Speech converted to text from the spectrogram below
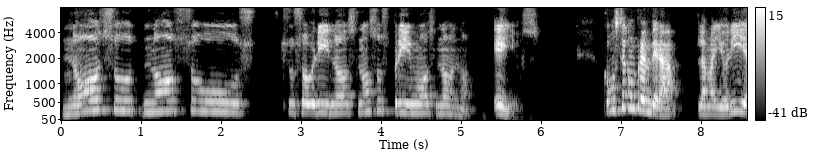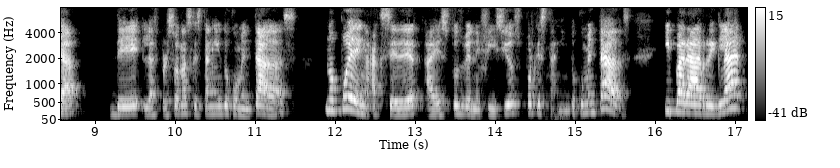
no, no sus, sus sobrinos, no sus primos, no, no ellos. Como usted comprenderá, la mayoría de las personas que están indocumentadas no pueden acceder a estos beneficios porque están indocumentadas. Y para arreglar,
